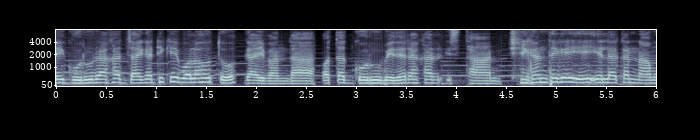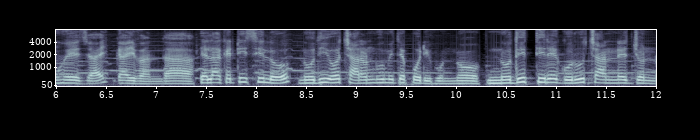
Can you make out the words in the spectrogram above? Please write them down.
এই গরু রাখার জায়গাটিকেই বলা হতো গাইবান্ধা অর্থাৎ গরু বেঁধে রাখার স্থান। সেখান থেকে এই এলাকার নাম হয়ে যায় গাইবান্ধা এলাকাটি ছিল নদী ও চারণভূমিতে পরিপূর্ণ। নদীর তীরে গরু চারণের জন্য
